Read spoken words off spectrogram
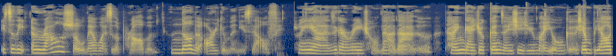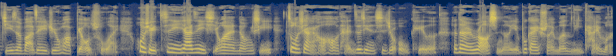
It's the arousal that was the problem, not the argument itself. 所以啊，这个 Rachel 大大呢，他应该就跟着一起去买优格，先不要急着把这一句话标出来，或许吃一下自己喜欢的东西，坐下来好好谈这件事就 OK 了。那当然，Ross 呢也不该甩门离开嘛，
